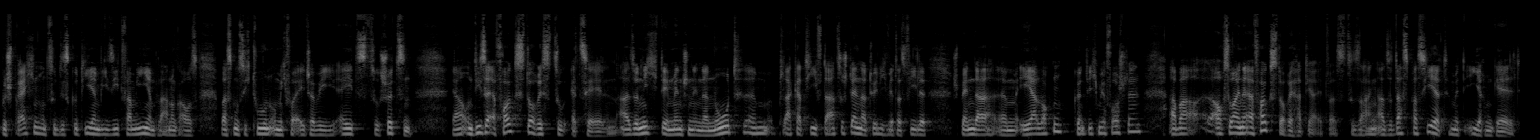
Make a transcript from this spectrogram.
besprechen und zu diskutieren, wie sieht Familienplanung aus, was muss ich tun, um mich vor HIV/AIDS zu schützen. Ja, und diese Erfolgsstories zu erzählen, also nicht den Menschen in der Not ähm, plakativ darzustellen. Natürlich wird das viele Spender ähm, eher locken, könnte ich mir vorstellen. Aber auch so eine Erfolgsstory hat ja etwas zu sagen. Also das passiert mit ihrem Geld.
